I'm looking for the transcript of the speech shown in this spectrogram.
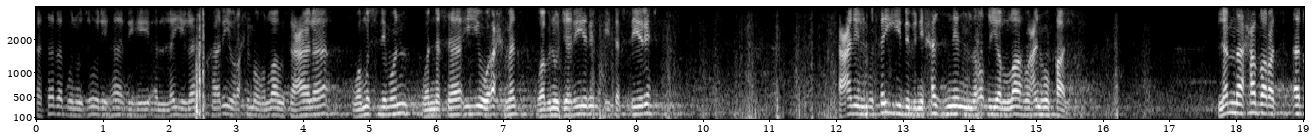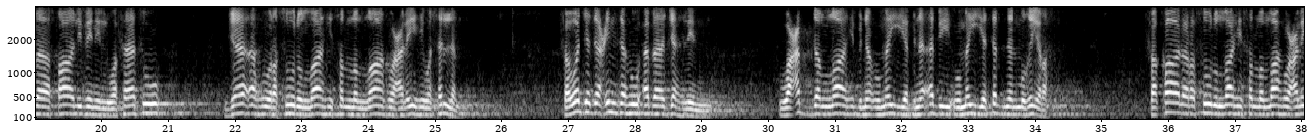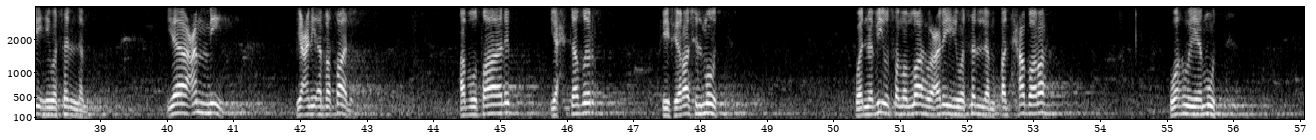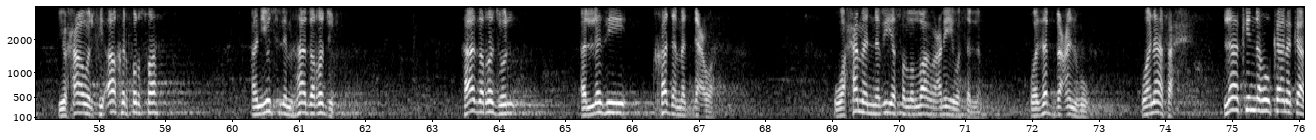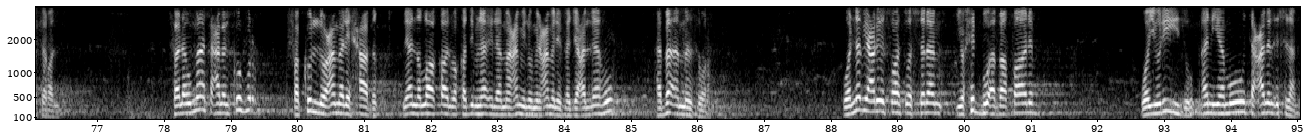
فسبب نزول هذه الليلة البخاري رحمه الله تعالى ومسلم والنسائي وأحمد وابن جرير في تفسيره عن المسيب بن حزن رضي الله عنه قال لما حضرت أبا طالب الوفاة جاءه رسول الله صلى الله عليه وسلم فوجد عنده أبا جهل وعبد الله بن أمية بن أبي أمية بن المغيرة. فقال رسول الله صلى الله عليه وسلم يا عمي يعني أبا طالب أبو طالب يحتضر في فراش الموت. والنبي صلى الله عليه وسلم قد حضره وهو يموت. يحاول في آخر فرصة أن يسلم هذا الرجل. هذا الرجل الذي خدم الدعوة وحمى النبي صلى الله عليه وسلم وذب عنه ونافح لكنه كان كافرا. فلو مات على الكفر فكل عمل حابط لأن الله قال وقدمنا إلى ما عملوا من عمل فجعلناه هباء منثورا. والنبي عليه الصلاة والسلام يحب أبا طالب ويريد أن يموت على الإسلام.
